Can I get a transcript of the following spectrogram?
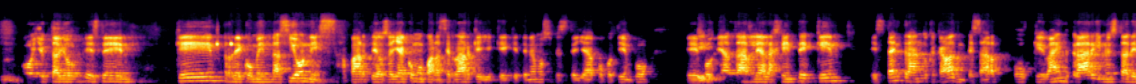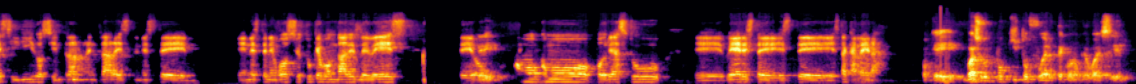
Oye, Octavio, este, ¿qué recomendaciones, aparte, o sea, ya como para cerrar, que, que, tenemos este, ya poco tiempo, eh, podrías darle a la gente que está entrando, que acaba de empezar o que va a entrar y no está decidido si entrar o no entrar este, en este, en este negocio? ¿Tú qué bondades le ves? Eh, cómo, cómo, podrías tú eh, ver este, este, esta carrera? Ok, voy a ser un poquito fuerte con lo que voy a decir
